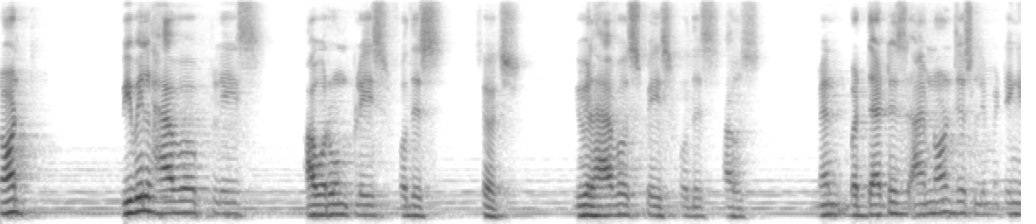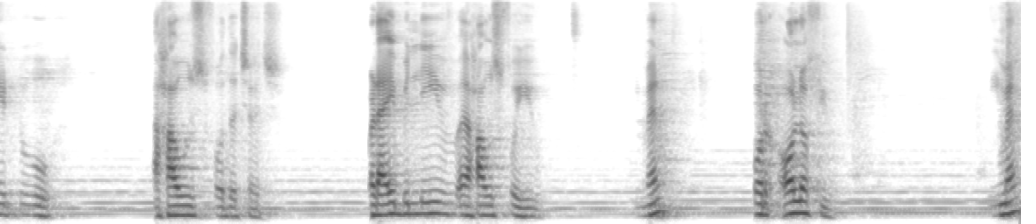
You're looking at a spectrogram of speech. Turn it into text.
not we will have a place our own place for this church. We will have a space for this house. Amen. But that is i'm not just limiting it to a house for the church but i believe a house for you. Amen. For all of you. Amen.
